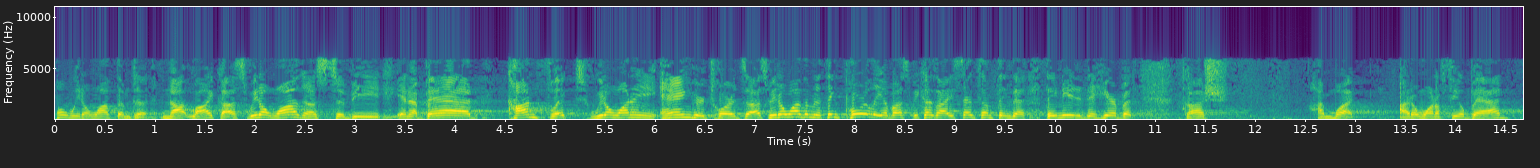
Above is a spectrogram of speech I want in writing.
well, we don't want them to not like us. We don't want us to be in a bad conflict. We don't want any anger towards us. We don't want them to think poorly of us because I said something that they needed to hear. But, gosh, I'm what? I don't want to feel bad?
